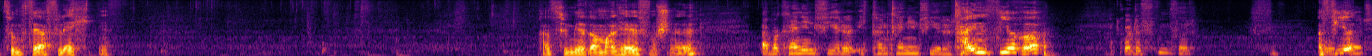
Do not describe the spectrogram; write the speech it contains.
Zum Verflechten. Kannst du mir da mal helfen, schnell? Aber keinen Vierer. Ich kann keinen Vierer. Kein Vierer? Oder Fünfer. Ein Oh Vier Gott.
